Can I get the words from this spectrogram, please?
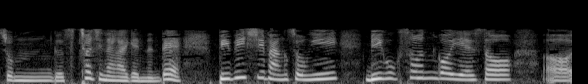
좀 그 스쳐 지나가겠는데 BBC 방송이 미국 선거에서 어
